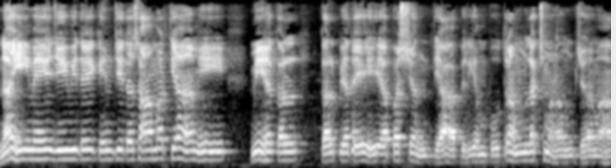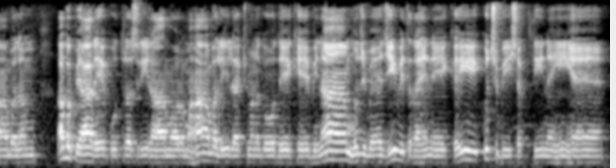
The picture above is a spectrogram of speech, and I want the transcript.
न ही मे जीविते किंचित सामर्थ्यमी। मिह कल कल्प्यते अपश्यन्त्या प्रियं पुत्रं लक्ष्मणं च महाबलम्। अब प्यारे पुत्र श्री राम और महाबली लक्ष्मण को देखे बिना मुझमें जीवित रहने की कुछ भी शक्ति नहीं है।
